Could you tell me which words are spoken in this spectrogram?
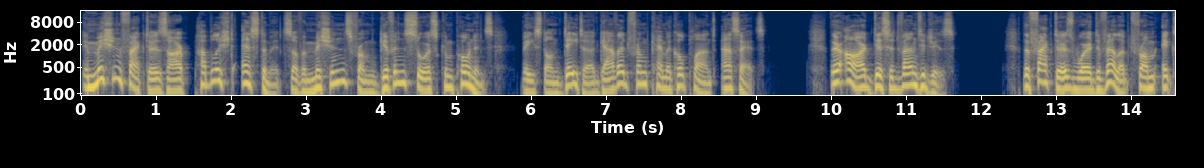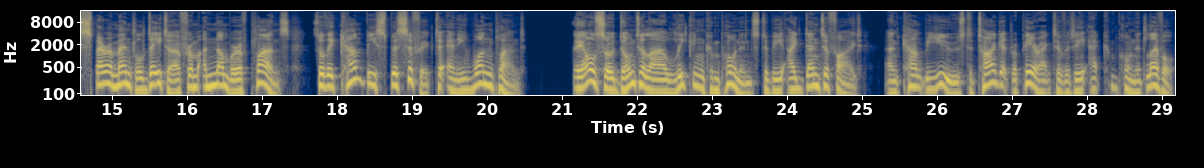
Emission factors are published estimates of emissions from given source components based on data gathered from chemical plant assets. There are disadvantages. The factors were developed from experimental data from a number of plants, so they can't be specific to any one plant. They also don't allow leaking components to be identified and can't be used to target repair activity at component level.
